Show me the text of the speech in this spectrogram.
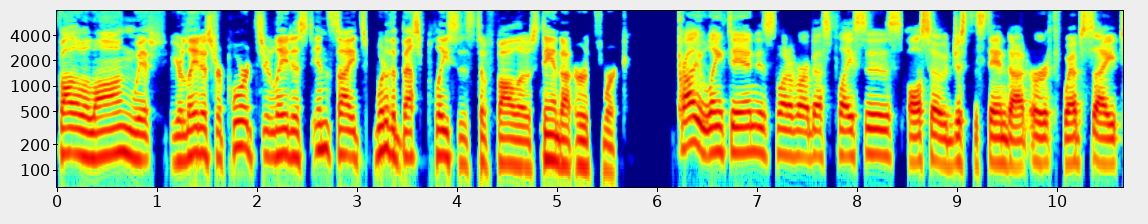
follow along with your latest reports, your latest insights, what are the best places to follow Stand.Earth's work? Probably LinkedIn is one of our best places. Also, just the Stand.Earth website.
